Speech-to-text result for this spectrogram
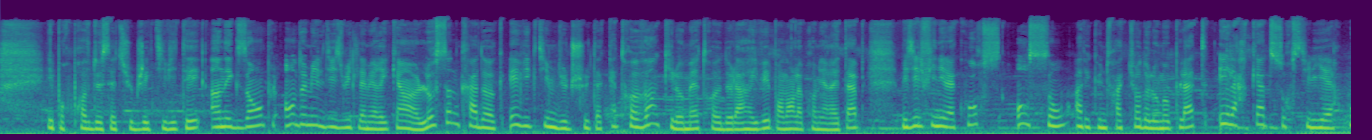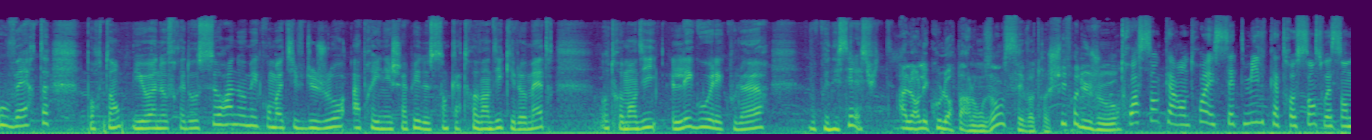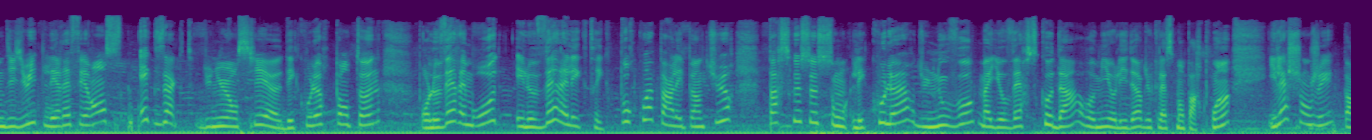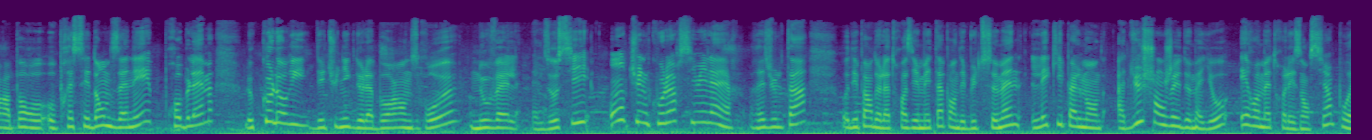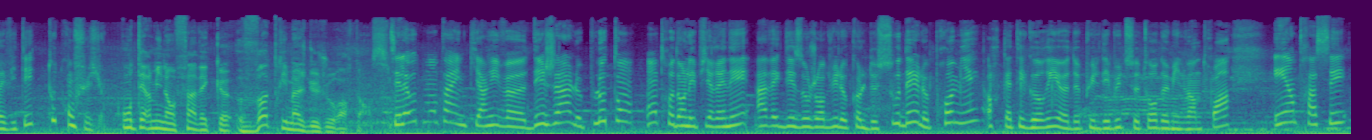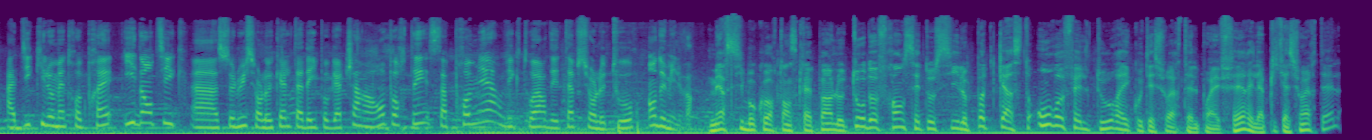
Et pour preuve de cette subjectivité, un exemple, en 2018, l'américain Lawson Craddock est victime d'une chute à 80 km de l'arrivée pendant la première étape, mais il finit la course en sang avec une fracture de l'omoplate et l'arcade sourcilière ouverte. Pourtant, Johan Ofredo sera nommé combatif du jour après une échappée de 190 km. Autrement dit, les goûts et les couleurs. Vous connaissez la suite. Alors les couleurs, parlons-en, c'est votre chiffre du jour. 343 et 7478, les références exactes du nuancier euh, des couleurs Pantone pour le vert émeraude et le vert électrique. Pourquoi parler peinture Parce que ce sont les couleurs du nouveau maillot vert Skoda remis au leader du classement par points. Il a changé par rapport aux, aux précédentes années. Problème, le coloris des tuniques de la Bora Hansgrohe, nouvelles elles aussi, ont une couleur similaire. Résultat, au départ de la troisième étape en début de semaine, l'équipe allemande a dû changer de maillot et remettre les anciens pour éviter toute confusion. On termine enfin avec euh, votre image du jour, Hortense. C'est la haute montagne qui arrive euh, déjà. Le peloton entre dans les Pyrénées avec dès aujourd'hui le col de Soudé, le premier hors catégorie euh, depuis le début de ce Tour 2023. Et un tracé à 10 km près, identique à celui sur lequel Tadej Pogacar a remporté sa première victoire d'étape sur le Tour en 2020. Merci beaucoup Hortense Crépin. Le Tour de France, c'est aussi le podcast On refait le tour à écouter sur RTL.fr et l'application RTL.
